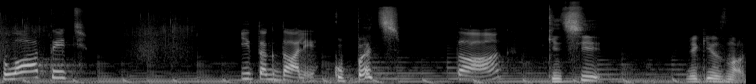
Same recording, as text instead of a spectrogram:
платить і так далі. Купець Так, в кінці який знак?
